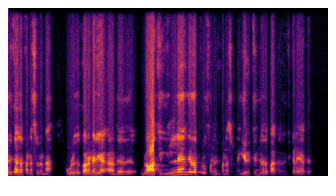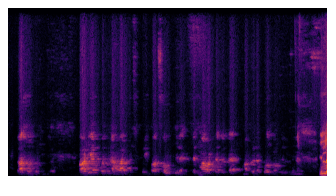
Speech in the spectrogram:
எதுக்காக பண்ண சொல்றேன்னா உங்களுக்கு கொரோனரி அது பிளாக் இல்லைங்கிறத ப்ரூஃப் பண்ணதுக்கு பண்ண சொல்லுவேன். இருக்குங்கிறத பாக்குறதுக்கு கிடையாது. இல்ல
